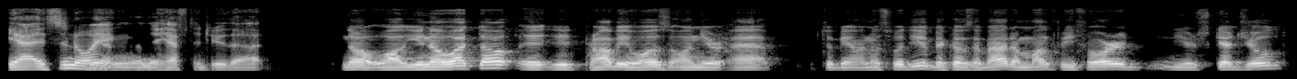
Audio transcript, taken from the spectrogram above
Yeah, it's annoying yeah. when they have to do that. No, well, you know what though, it, it, probably was on your app. To be honest with you, because about a month before you're scheduled,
